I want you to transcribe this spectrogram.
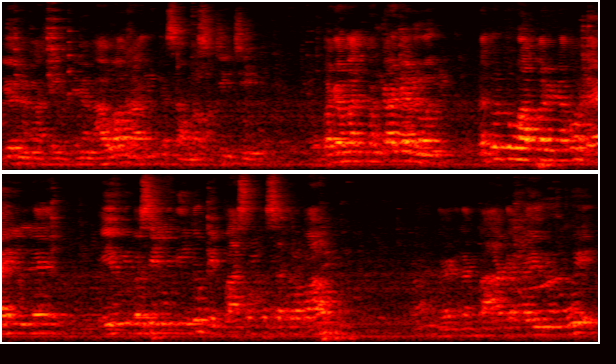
yun ang aking pinangawakan kasama si Chichi. Bagamat magkaganon, natutuwa pa rin ako dahil eh, yung iba sa dito may pasok pa sa trabaho. Ah, nag- Nagpaaga kayo ng uwi.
